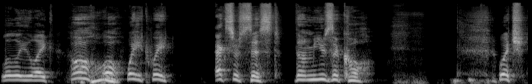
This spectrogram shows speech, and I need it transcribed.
Lily like, oh, oh, wait, wait, Exorcist the musical, which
